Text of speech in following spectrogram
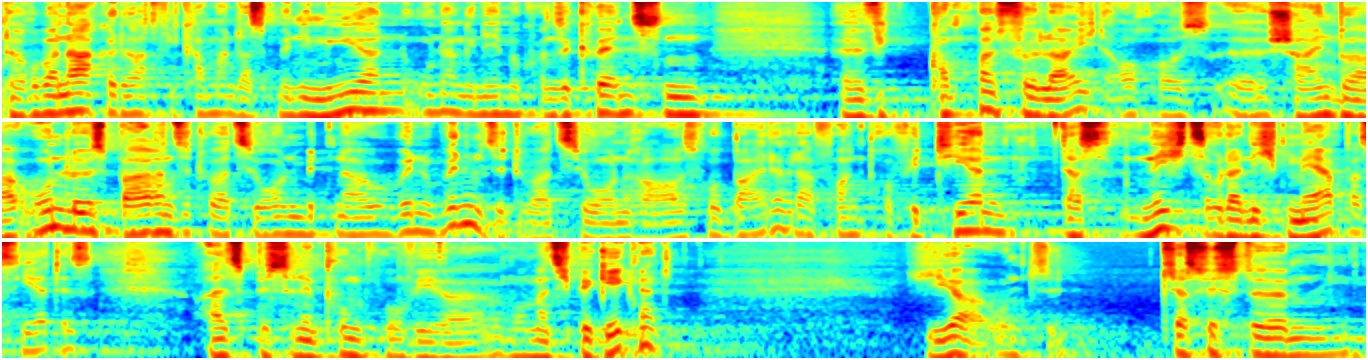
darüber nachgedacht, wie kann man das minimieren, unangenehme Konsequenzen wie kommt man vielleicht auch aus äh, scheinbar unlösbaren Situationen mit einer Win-Win-Situation raus, wo beide davon profitieren, dass nichts oder nicht mehr passiert ist, als bis zu dem Punkt, wo, wir, wo man sich begegnet. Ja, und das ist ähm,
